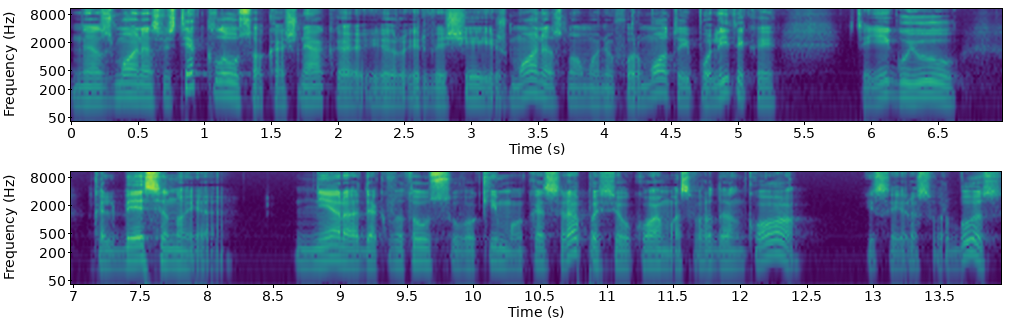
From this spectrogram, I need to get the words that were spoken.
nes žmonės vis tiek klauso, ką šneka ir, ir viešieji žmonės, nuomonių formuotojai, politikai. Tai jeigu jų kalbėsenoje nėra adekvataus suvokimo, kas yra pasiaukojimas vardan ko, jisai yra svarbus,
